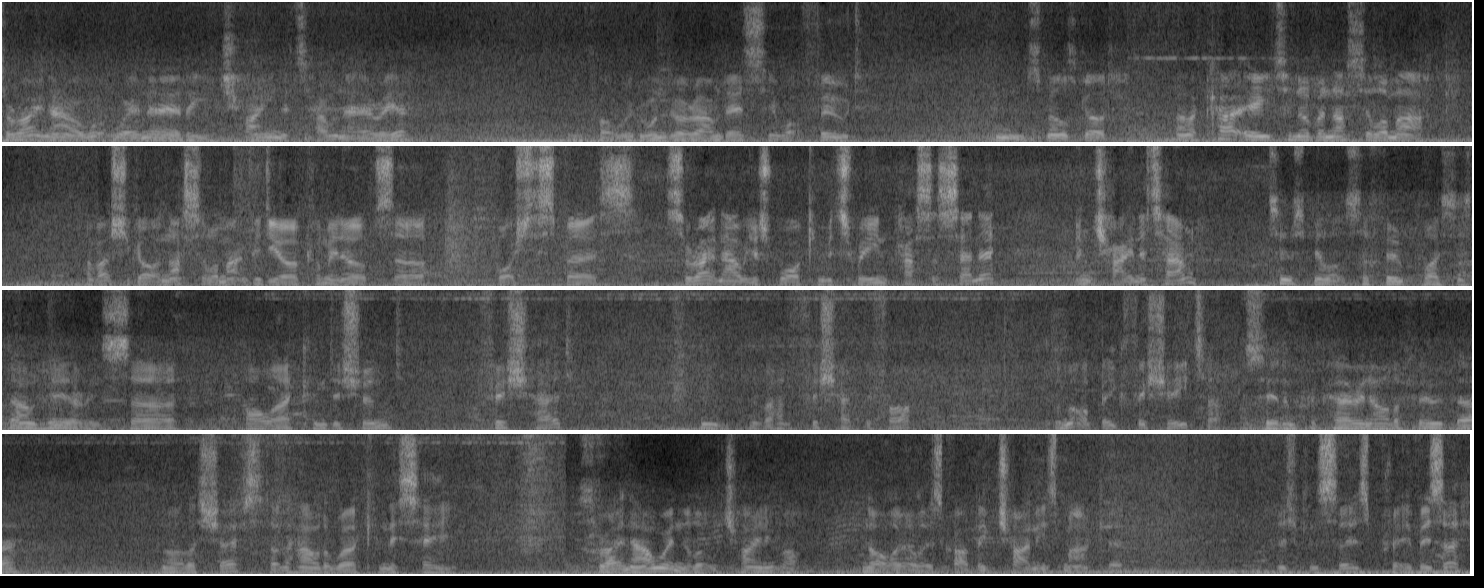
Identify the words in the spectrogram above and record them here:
so right now we're near the Chinatown area I thought we'd wander around here to see what food Mmm, smells good. And I can't eat another nasi lemak. I've actually got a nasi lemak video coming up, so watch the space. So right now we're just walking between Pasar Seni and Chinatown. Seems to be lots of food places down here. It's uh, all air conditioned. Fish head. Hmm, never had fish head before. I'm not a big fish eater. See them preparing all the food there. All the chefs, don't know how they're working this heat. So right now we're in a little Chinese, well, not little, it's quite a big Chinese market. As you can see, it's pretty busy.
